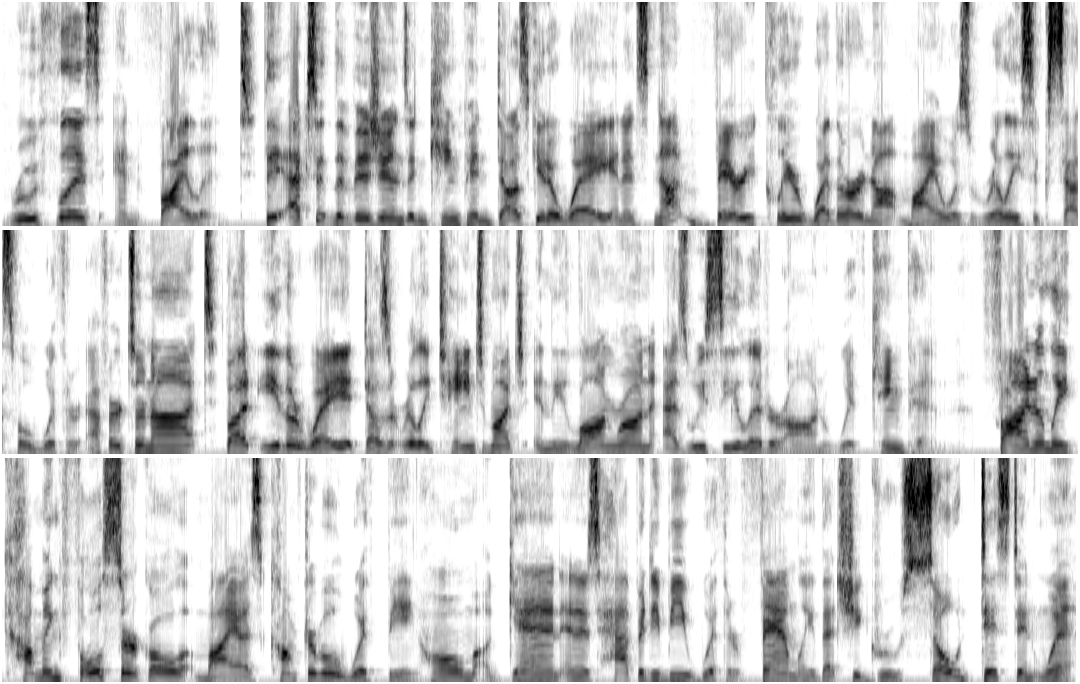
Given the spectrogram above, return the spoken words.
ruthless and violent. They exit the visions, and Kingpin does get away, and it's not very clear whether or not Maya was really successful with her efforts or not, but either way, it doesn't really change much in the long run, as we see later on with Kingpin. Finally, coming full circle, Maya is comfortable with being home again and is happy to be with her family that she grew so distant with.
